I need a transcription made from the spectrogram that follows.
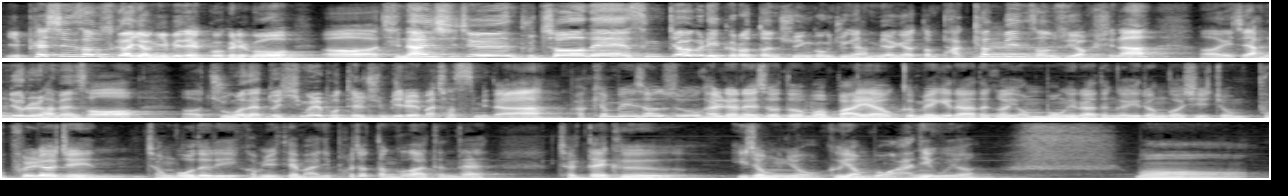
이 패신 선수가 영입이 됐고 그리고 어, 지난 시즌 부천의 승격을 이끌었던 주인공 중에 한 명이었던 박현빈 네. 선수 역시나 어, 이제 합류를 하면서 어, 중원에 또 힘을 보탤 준비를 마쳤습니다. 박현빈 선수 관련해서도 뭐 바이아웃 금액이라든가 연봉이라든가 이런 것이 좀 부풀려진 정보들이 커뮤니티에 많이 퍼졌던 것 같은데 절대 그 이정료 그 연봉 아니고요. 뭐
